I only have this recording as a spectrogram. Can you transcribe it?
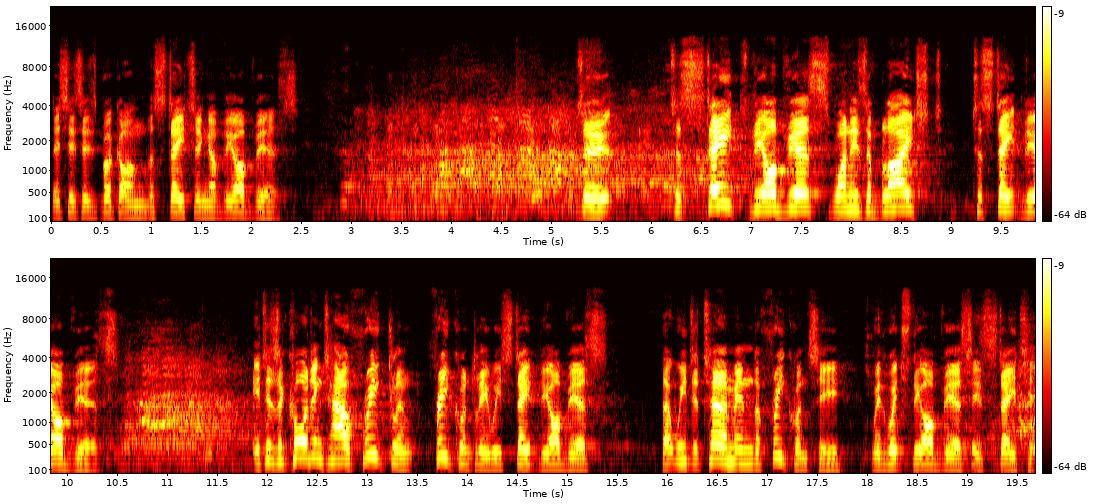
This is his book on the stating of the obvious. to, to state the obvious, one is obliged to state the obvious. It is according to how frequent, frequently we state the obvious that we determine the frequency with which the obvious is stated.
